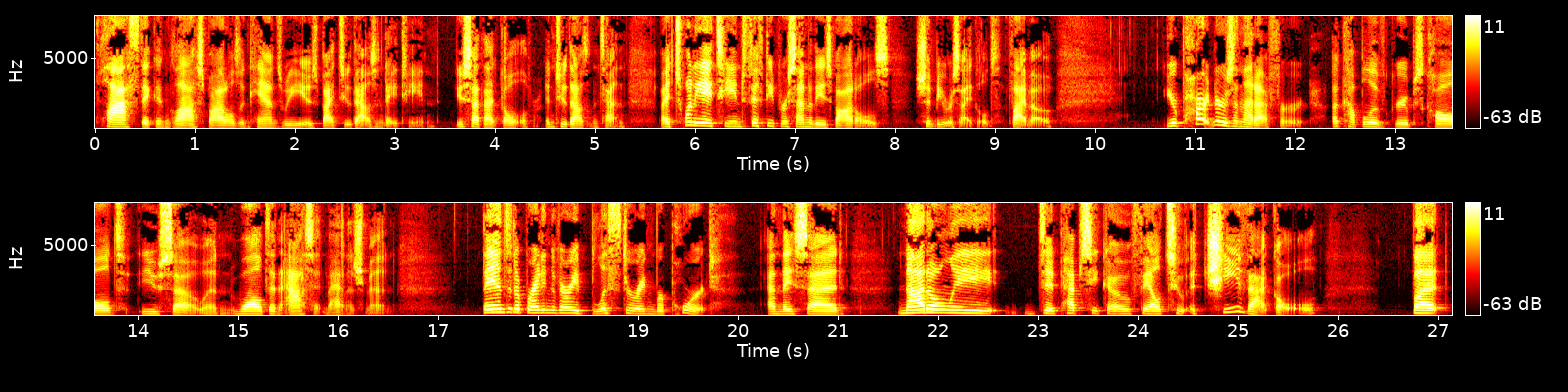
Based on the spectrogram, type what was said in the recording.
plastic and glass bottles and cans we use by 2018. You set that goal in 2010. By 2018, 50% of these bottles should be recycled, 50. Your partners in that effort, a couple of groups called USO and Walden Asset Management, they ended up writing a very blistering report. And they said not only did PepsiCo fail to achieve that goal, but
